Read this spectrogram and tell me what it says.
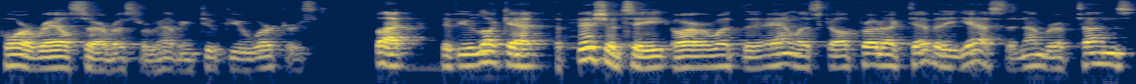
poor rail service from having too few workers. But if you look at efficiency or what the analysts call productivity, yes, the number of tons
